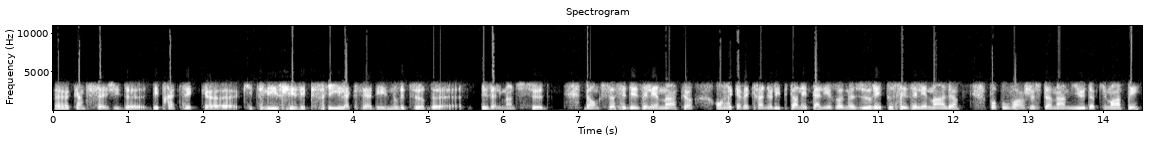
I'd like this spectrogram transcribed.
quand il s'agit de des pratiques qui utilisent les épiceries, l'accès à des nourritures de des aliments du sud. Donc ça, c'est des éléments qu'on sait qu'avec Ranolépita, on est allé remesurer tous ces éléments-là pour pouvoir justement mieux documenter,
